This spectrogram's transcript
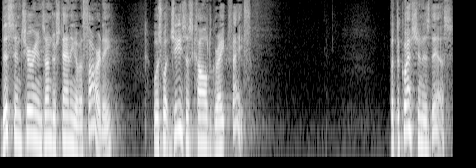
this centurion's understanding of authority was what Jesus called great faith. But the question is this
